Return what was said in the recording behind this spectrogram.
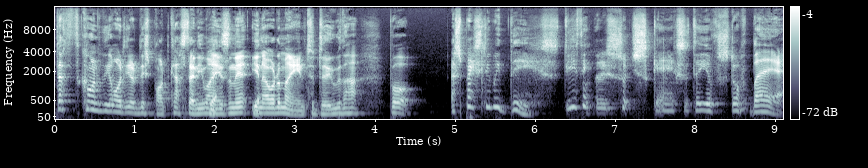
that's kind of the idea of this podcast anyway, Yeah. isn't it? You know what I mean? To do that. But especially with this, do you think there is such scarcity of stuff there?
